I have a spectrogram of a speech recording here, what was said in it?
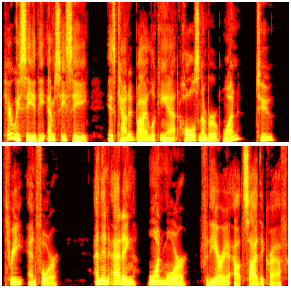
Here we see the MCC is counted by looking at holes number 1, 2, 3, and 4, and then adding one more for the area outside the graph,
